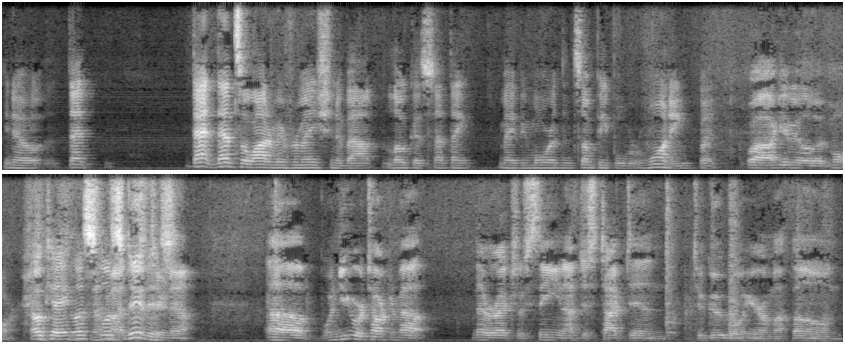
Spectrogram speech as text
you know that that that's a lot of information about locusts. I think maybe more than some people were wanting, but Well, I'll give you a little bit more. okay, let's let's do this. now. Uh, when you were talking about never actually seen, I just typed in to Google here on my phone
